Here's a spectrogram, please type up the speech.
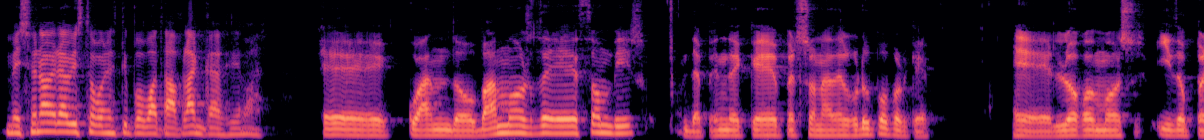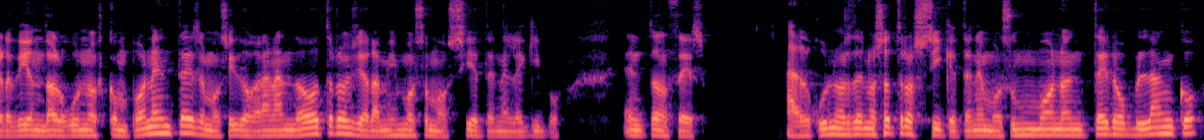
Me suena haber visto con este tipo de patas blancas y demás. Eh, cuando vamos de zombies, depende qué persona del grupo, porque eh, luego hemos ido perdiendo algunos componentes, hemos ido ganando otros y ahora mismo somos siete en el equipo. Entonces, algunos de nosotros sí que tenemos un mono entero blanco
